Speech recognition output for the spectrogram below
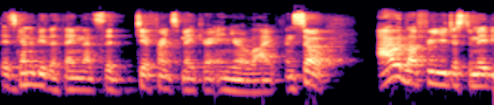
is going to be the thing that's the difference maker in your life. And so, I would love for you just to maybe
